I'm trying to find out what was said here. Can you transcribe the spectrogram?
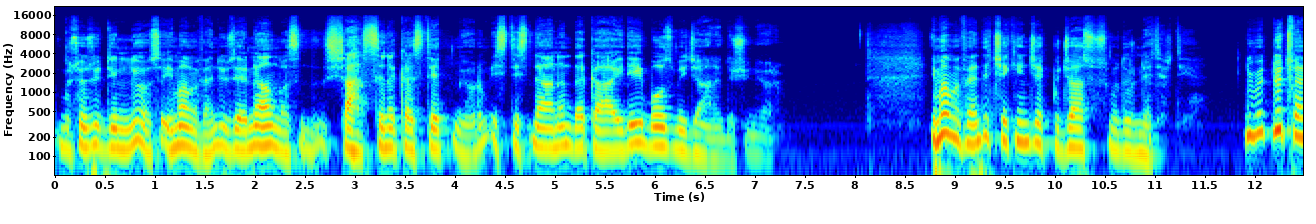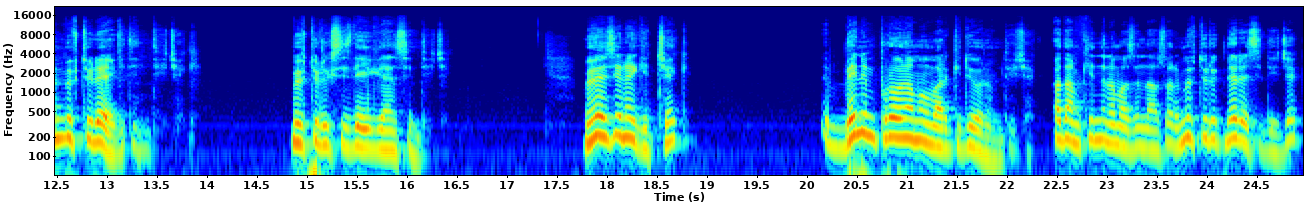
bu sözü dinliyorsa imam efendi üzerine almasın. Şahsını kastetmiyorum. İstisnanın da kaideyi bozmayacağını düşünüyorum. İmam efendi çekinecek bu casus mudur nedir diye. Lütfen müftülüğe gidin diyecek. Müftülük sizle ilgilensin diyecek. Müezzine gidecek. E, benim programım var gidiyorum diyecek. Adam kendi namazından sonra müftülük neresi diyecek.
